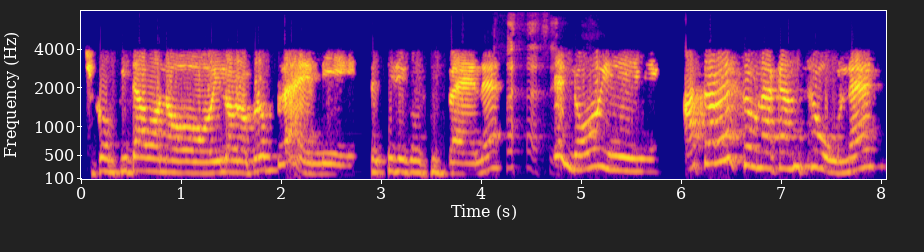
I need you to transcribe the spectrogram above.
ci confidavano i loro problemi, se ti ricordi bene, Sì. e noi attraverso una canzone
